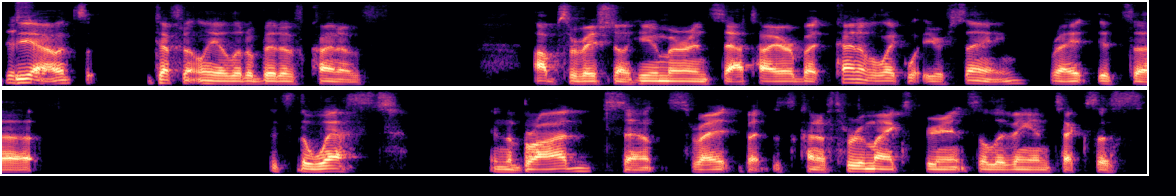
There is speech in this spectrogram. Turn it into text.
this yeah, it's definitely a little bit of kind of observational humor and satire, but kind of like what you're saying, right? It's uh it's the West in the broad sense, right? But it's kind of through my experience of living in Texas,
